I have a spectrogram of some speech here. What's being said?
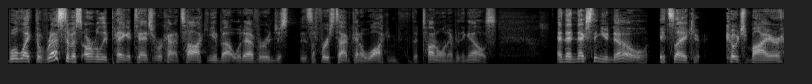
Well, like the rest of us aren't really paying attention. We're kind of talking about whatever, and just it's the first time kind of walking through the tunnel and everything else. And then next thing you know, it's like Coach Meyer,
